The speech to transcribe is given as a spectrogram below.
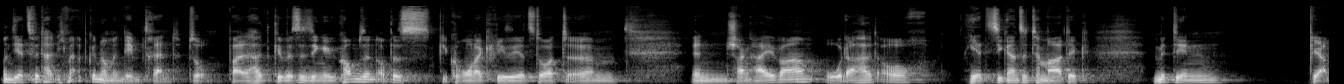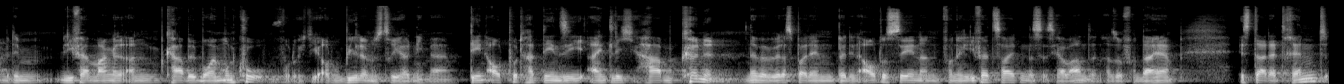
Und jetzt wird halt nicht mehr abgenommen in dem Trend. So, weil halt gewisse Dinge gekommen sind, ob es die Corona-Krise jetzt dort ähm, in Shanghai war oder halt auch jetzt die ganze Thematik mit den ja, mit dem Liefermangel an Kabelbäumen und Co., wodurch die Automobilindustrie halt nicht mehr den Output hat, den sie eigentlich haben können. Ne, wenn wir das bei den, bei den Autos sehen, an, von den Lieferzeiten, das ist ja Wahnsinn. Also von daher ist da der Trend,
